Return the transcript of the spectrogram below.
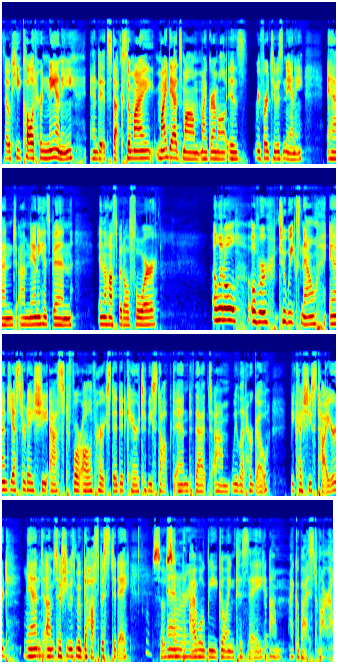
so he called her nanny and it stuck. So my my dad's mom, my grandma is referred to as nanny and um, nanny has been in the hospital for a little over two weeks now. And yesterday she asked for all of her extended care to be stopped and that um, we let her go because she's tired. And um, so she was moved to hospice today. I'm so And sorry. I will be going to say um, my goodbyes tomorrow.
